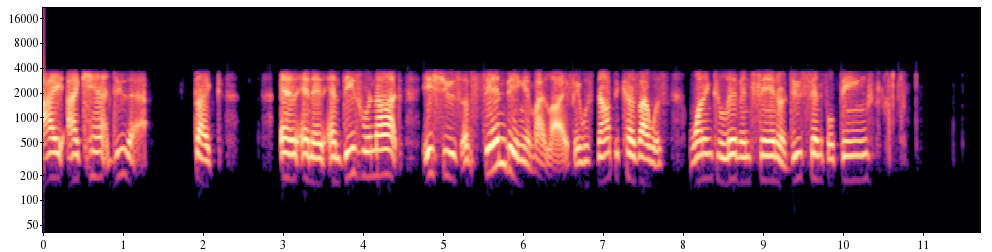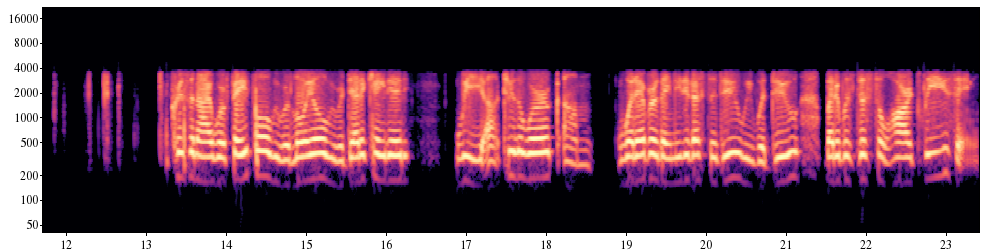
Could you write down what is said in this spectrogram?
I I can't do that. Like and and and these were not issues of sin being in my life. It was not because I was wanting to live in sin or do sinful things. Chris and I were faithful. We were loyal. We were dedicated. We uh, to the work. Um, whatever they needed us to do, we would do. But it was just so hard pleasing,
